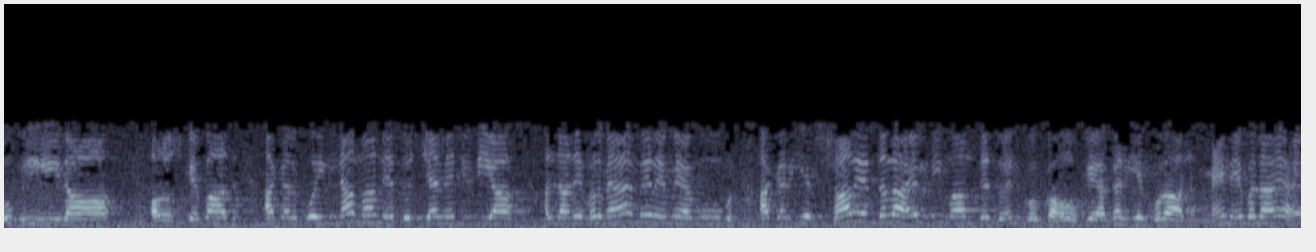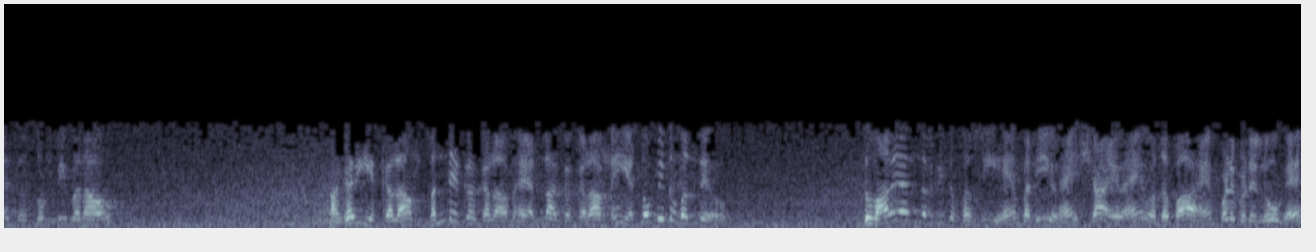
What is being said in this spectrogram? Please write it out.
مبینا. اور اس کے بعد اگر کوئی نہ مانے تو چیلنج دیا۔ اللہ نے فرمایا، میرے محبوب، اگر یہ سارے دلائل نہیں مانتے تو ان کو کہو کہ اگر یہ قرآن میں نے بنایا ہے تو تم بھی بناؤ۔ اگر یہ کلام بندے کا کلام ہے، اللہ کا کلام نہیں ہے تو بھی تو بندے ہو۔ تمہارے اندر بھی تو فصیح ہیں بلیر ہیں، شاعر ہیں ودبا ہیں، بڑے بڑے لوگ ہیں۔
